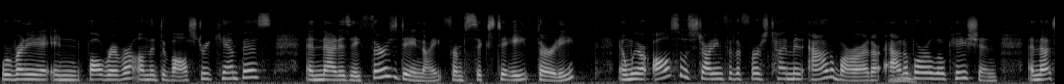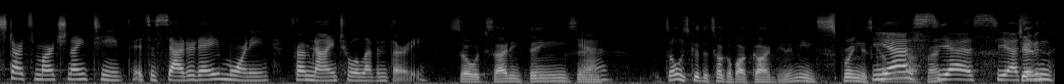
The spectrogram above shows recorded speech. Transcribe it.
We're running it in Fall River on the Duval Street campus, and that is a Thursday night from 6 to 8:30. And we are also starting for the first time in Attleboro at our Attleboro location, and that starts March 19th. It's a Saturday morning from 9 to 11:30. So exciting things, and it's always good to talk about gardening. It means spring is coming Yes, up, right? yes, yes. Jen- Even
